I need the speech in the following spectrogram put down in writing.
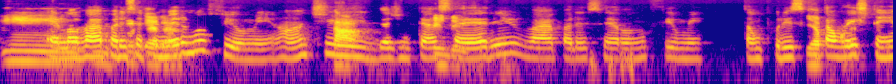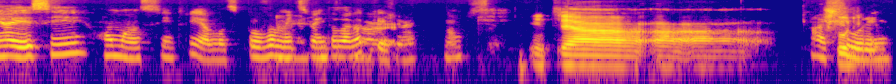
em. Ela vai aparecer primeiro no filme. Antes Tá, da gente ter a entendi. série, vai aparecer ela no filme. Então, por isso que a- talvez tenha esse romance entre elas. Provavelmente vem das. HQs, né? Não sei. Entre a, a- A Shuri. Shuri.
